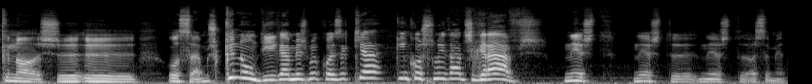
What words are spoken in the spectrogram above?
que nós uh, uh, ouçamos que não diga a mesma coisa que há inconstitucionalidades graves neste neste, neste orçamento.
